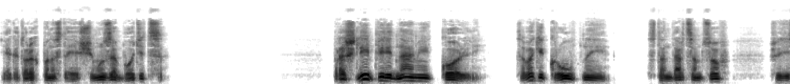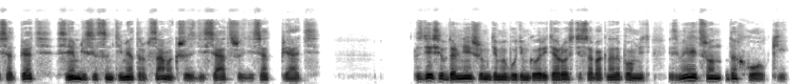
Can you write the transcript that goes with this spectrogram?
и о которых по-настоящему заботится. Прошли перед нами колли. Собаки крупные, стандарт самцов 65-70 сантиметров, самок 60-65. Здесь и в дальнейшем, где мы будем говорить о росте собак, надо помнить, измеряется он до холки.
